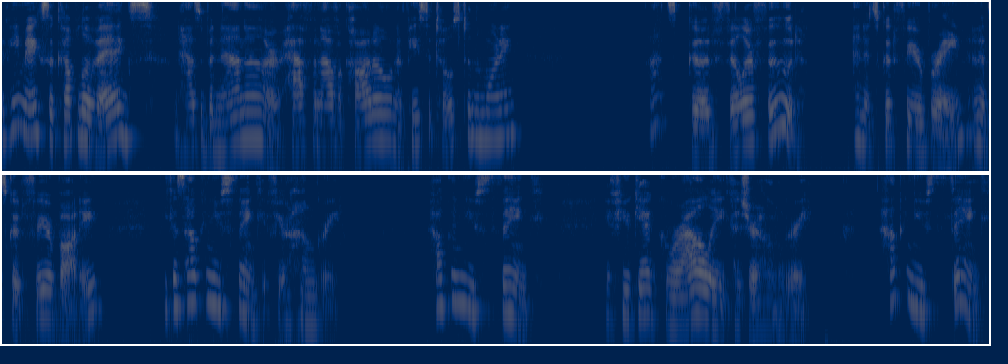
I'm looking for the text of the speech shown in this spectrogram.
if he makes a couple of eggs and has a banana or half an avocado and a piece of toast in the morning, that's good filler food. And it's good for your brain and it's good for your body because how can you think if you're hungry? How can you think if you get growly because you're hungry? How can you think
